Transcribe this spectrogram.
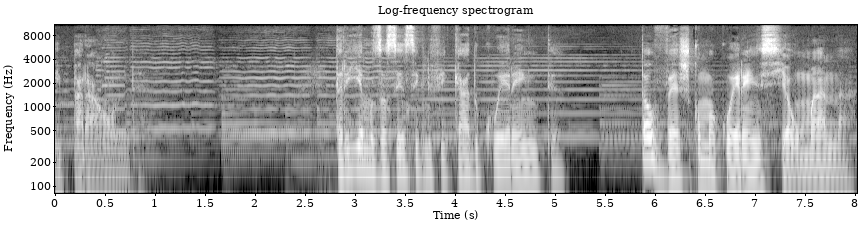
e para onde. Teríamos assim significado coerente, talvez como a coerência humana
